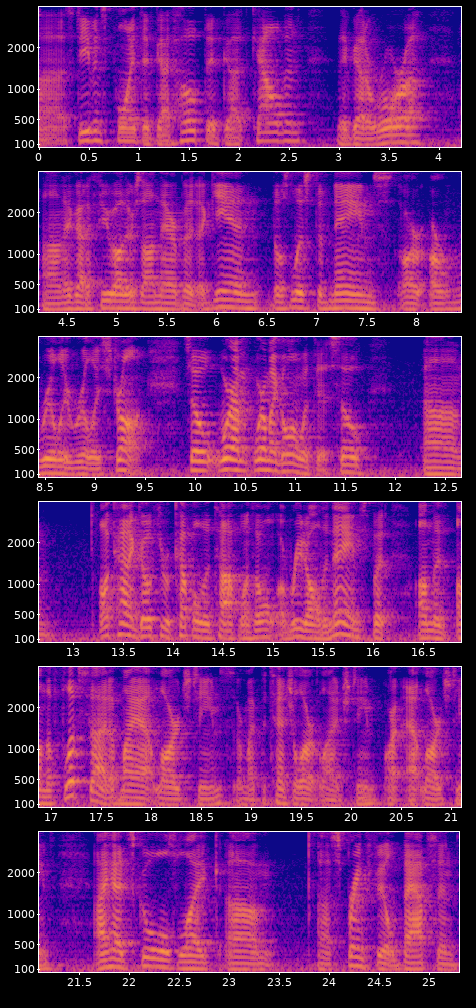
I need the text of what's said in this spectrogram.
uh, Stevens Point. They've got Hope. They've got Calvin. They've got Aurora. Um, they've got a few others on there, but again, those lists of names are, are really, really strong. So where am where am I going with this? So um, I'll kind of go through a couple of the top ones. I won't read all the names, but on the on the flip side of my at-large teams or my potential at-large team or at-large teams, I had schools like um, uh, Springfield, Babson,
